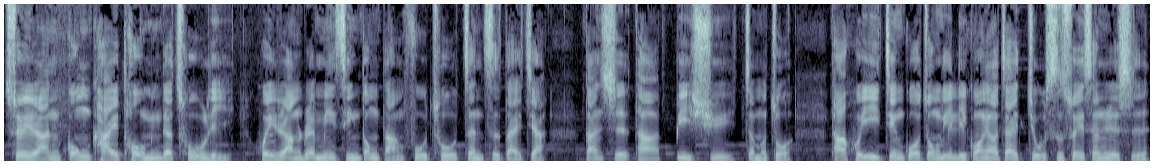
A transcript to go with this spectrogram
虽然公开透明的处理会让人民行动党付出政治代价，但是他必须这么做。他回忆建国总理李光耀在九十岁生日时，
